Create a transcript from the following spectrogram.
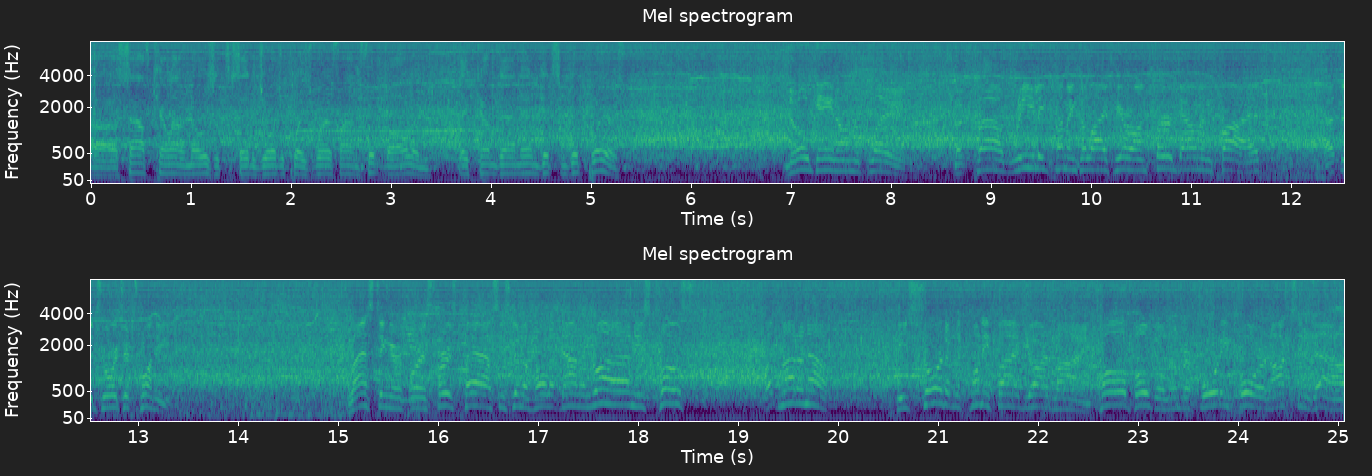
uh, South Carolina knows that the state of Georgia plays very fine football, and they come down there and get some good players. No gain on the play. The crowd really coming to life here on third down and five at the Georgia 20. Lastinger for his first pass. He's going to haul it down and run. He's close, not enough. He's short of the 25-yard line. Paul Vogel, number 44, knocks him down.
